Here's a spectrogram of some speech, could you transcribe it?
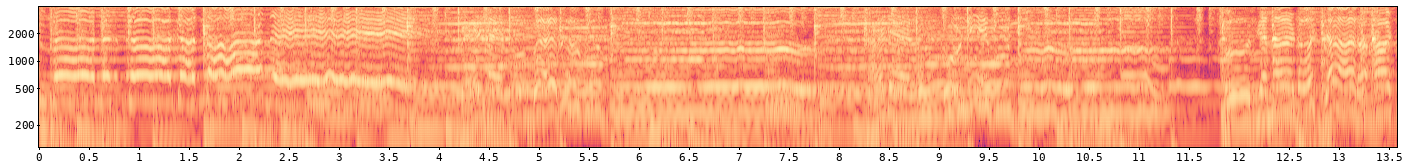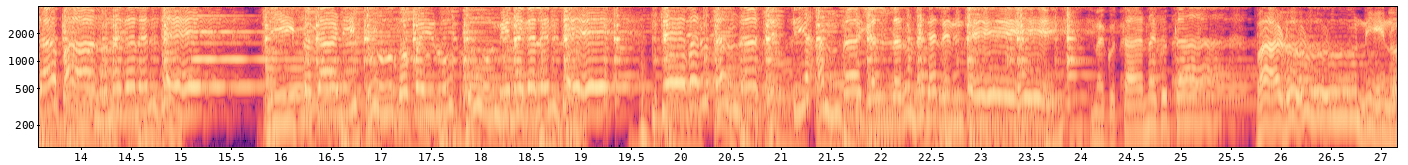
ಚಂದ್ರ ನಕ್ಕಾಗ ತಾನೇ ಬೆಳಕು ಬರುವುದು ಕಡಲು ಕುಣಿವುದು ಸೂರ್ಯನಾಡೋ ಜಾರ ಆಟ ಬಾನು ನಗಲೆಂದೇ ಬೀಸಗಾಳಿ ತೂಗೋ ಪೈರು ಭೂಮಿ ನಗಲೆಂದೇ ದೇವರು ತಂದ ಸೃಷ್ಟಿಯ ಅಂದ ಎಲ್ಲರೂ ನಗಲೆಂದೇ ನಗುತ್ತಾ ನಗುತ್ತಾ ಬಾಡು ನೀನು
